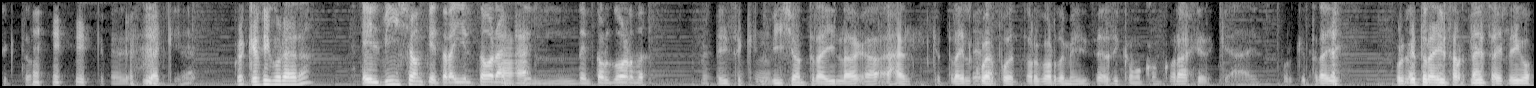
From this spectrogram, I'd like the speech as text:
Héctor, que me decía que... ¿Qué figura era? El Vision que trae el tórax del, del Thor gordo. Me dice que el Vision trae, la, que trae el cuerpo del Thor gordo y me dice así como con coraje de que, ay, ¿por qué traes, ¿por qué traes esa pieza? Y le digo,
